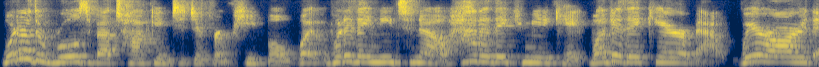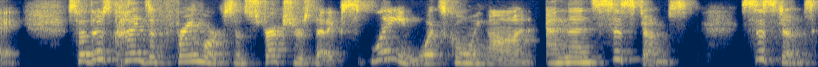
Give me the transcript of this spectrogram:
What are the rules about talking to different people? What, what do they need to know? How do they communicate? What do they care about? Where are they? So, those kinds of frameworks and structures that explain what's going on, and then systems. Systems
